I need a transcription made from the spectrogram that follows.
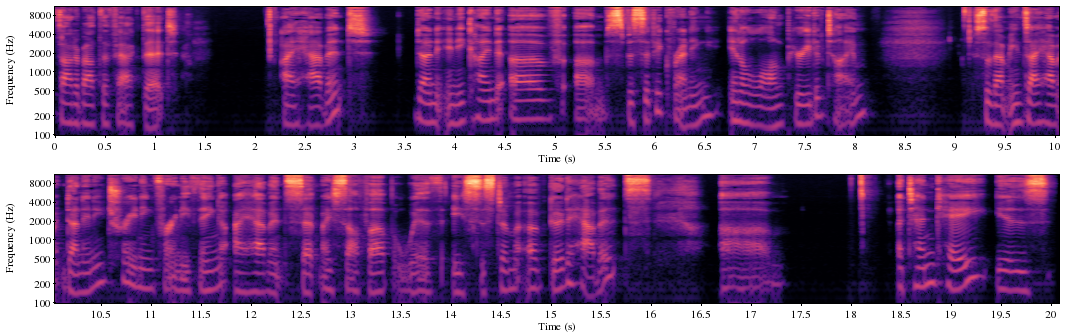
thought about the fact that I haven't done any kind of um, specific running in a long period of time. So that means I haven't done any training for anything. I haven't set myself up with a system of good habits. Um, a 10K is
